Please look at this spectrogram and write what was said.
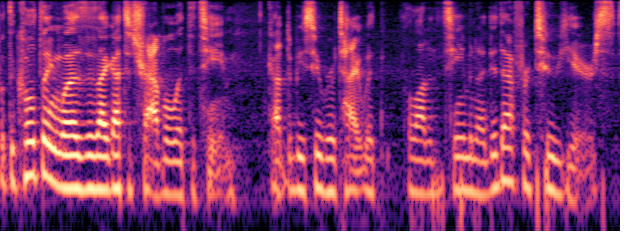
But the cool thing was is I got to travel with the team. Got to be super tight with a lot of the team, and I did that for two years.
